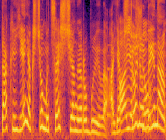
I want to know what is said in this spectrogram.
Так і є, якщо ми це ще не робили. А якщо, якщо людина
